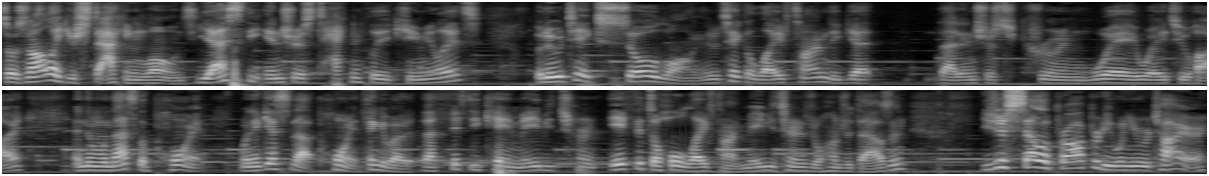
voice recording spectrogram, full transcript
so it's not like you're stacking loans. Yes, the interest technically accumulates, but it would take so long. It would take a lifetime to get that interest accruing way, way too high. And then when that's the point, when it gets to that point, think about it. That 50k maybe turn if it's a whole lifetime, maybe turns to 100,000. You just sell a property when you retire,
